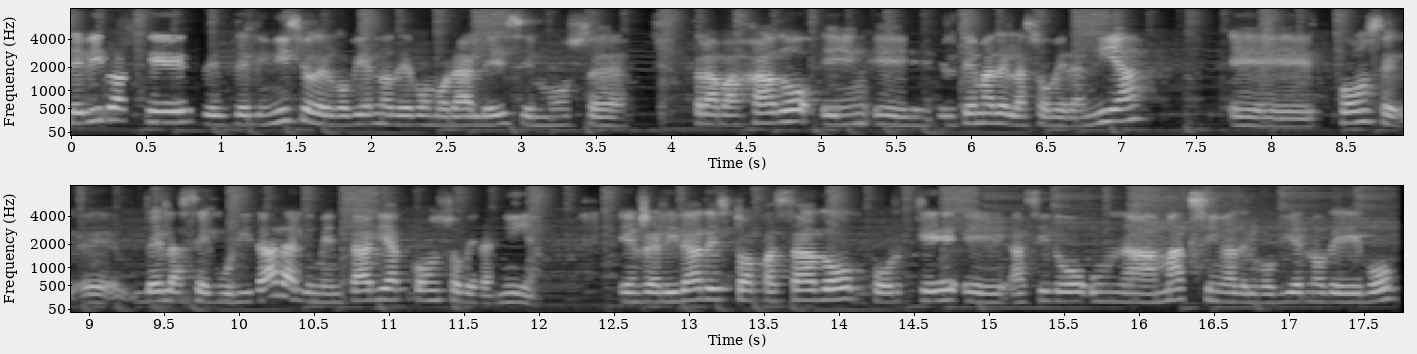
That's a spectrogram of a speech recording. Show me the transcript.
debido a que desde el inicio del gobierno de Evo Morales hemos eh, trabajado en eh, el tema de la soberanía, con, de la seguridad alimentaria con soberanía. En realidad esto ha pasado porque ha sido una máxima del gobierno de Evo,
